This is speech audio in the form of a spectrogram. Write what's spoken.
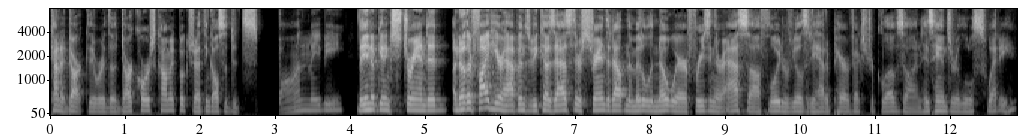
kind of dark. They were the Dark Horse comic books, which I think also did Spawn, maybe. They end up getting stranded. Another fight here happens because as they're stranded out in the middle of nowhere, freezing their ass off, Lloyd reveals that he had a pair of extra gloves on. His hands are a little sweaty.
